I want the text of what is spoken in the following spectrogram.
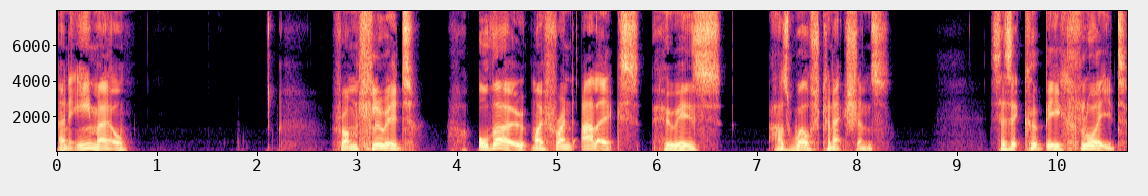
an email from Fluid. Although my friend Alex, who is has Welsh connections, says it could be Cloyd.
